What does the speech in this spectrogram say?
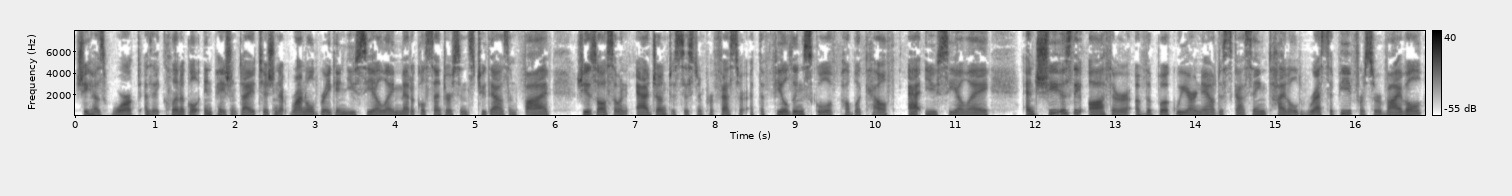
She has worked as a clinical inpatient dietitian at Ronald Reagan UCLA Medical Center since 2005. She is also an adjunct assistant professor at the Fielding School of Public Health at UCLA and she is the author of the book we are now discussing titled Recipe for Survival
